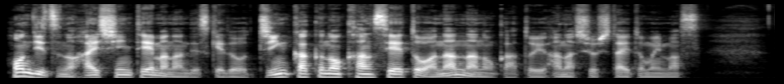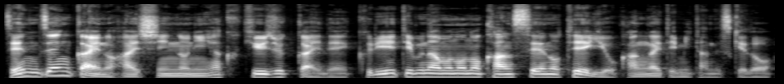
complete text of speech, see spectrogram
本日の配信テーマなんですけど、人格の完成とは何なのかという話をしたいと思います。前々回の配信の290回でクリエイティブなものの完成の定義を考えてみたんですけど、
